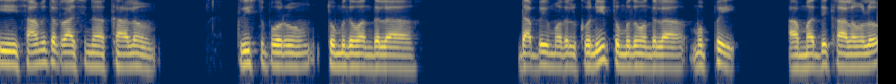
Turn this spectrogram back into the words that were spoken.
ఈ సామెతలు రాసిన కాలం క్రీస్తు పూర్వం తొమ్మిది వందల డెబ్భై మొదలుకొని తొమ్మిది వందల ముప్పై ఆ మధ్య కాలంలో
